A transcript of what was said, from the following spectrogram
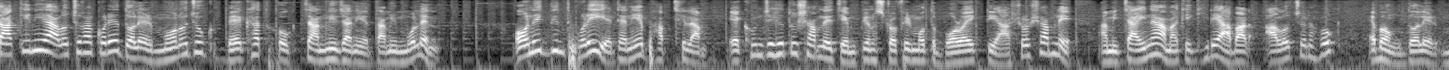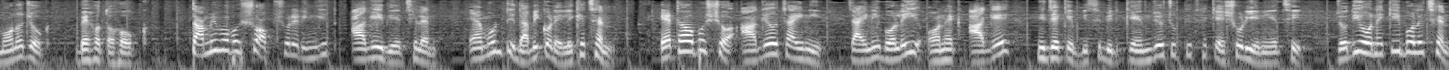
তাকে নিয়ে আলোচনা করে দলের মনোযোগ ব্যাঘাত হোক চাননি জানিয়ে তামিম বলেন অনেকদিন ধরেই এটা নিয়ে ভাবছিলাম। এখন যেহেতু সামনে চ্যাম্পিয়ন্স ট্রফির মতো বড় একটি আসর সামনে, আমি চাই না আমাকে ঘিরে আবার আলোচনা হোক এবং দলের মনোযোগ ব্যাহত হোক। তামিম অবশ্য অবসরের ইঙ্গিত আগেই দিয়েছিলেন। এমনটি দাবি করে লিখেছেন এটা অবশ্য আগেও চাইনি। চাইনি বলেই অনেক আগে নিজেকে বিসিবির কেন্দ্রীয় চুক্তি থেকে সরিয়ে নিয়েছি। যদিও অনেকেই বলেছেন,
